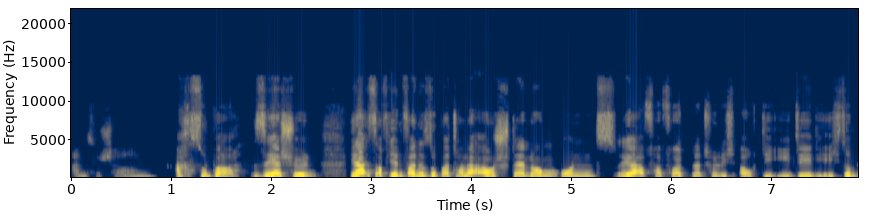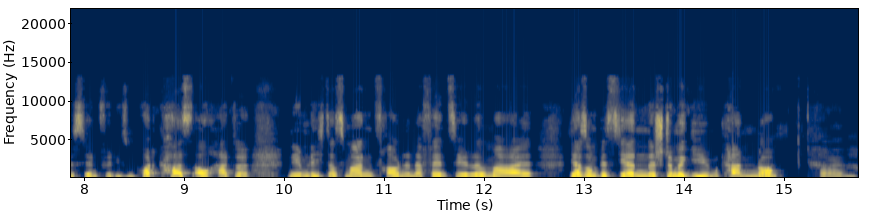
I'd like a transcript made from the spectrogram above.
anzuschauen. Ach super, sehr schön. Ja, ist auf jeden Fall eine super tolle Ausstellung und ja, verfolgt natürlich auch die Idee, die ich so ein bisschen für diesen Podcast auch hatte, nämlich, dass man Frauen in der Fanszene mal ja so ein bisschen eine Stimme geben kann, ne? Toll.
